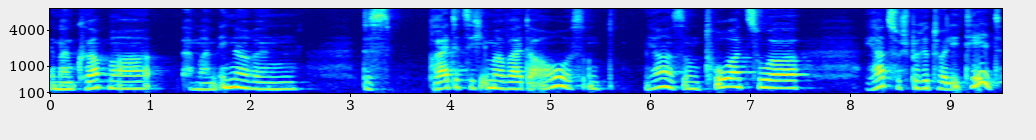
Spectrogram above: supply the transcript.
in meinem Körper, in meinem Inneren. Das breitet sich immer weiter aus und ja, so ein Tor zur, ja, zur Spiritualität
